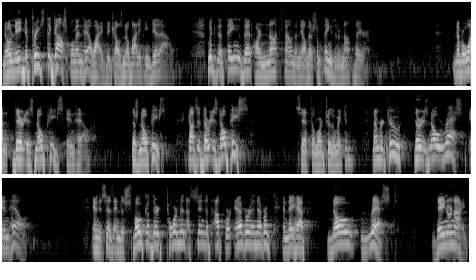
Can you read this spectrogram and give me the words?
No need to preach the gospel in hell. Why? Because nobody can get out. Look at the things that are not found in hell. There's some things that are not there. Number one, there is no peace in hell. There's no peace. God says, There is no peace, saith the Lord to the wicked. Number two, there is no rest in hell. And it says, And the smoke of their torment ascendeth up forever and ever, and they have no rest, day nor night,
